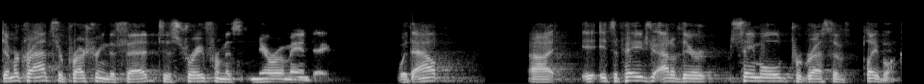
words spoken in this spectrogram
Democrats are pressuring the Fed to stray from its narrow mandate. Without, uh, it's a page out of their same old progressive playbook.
